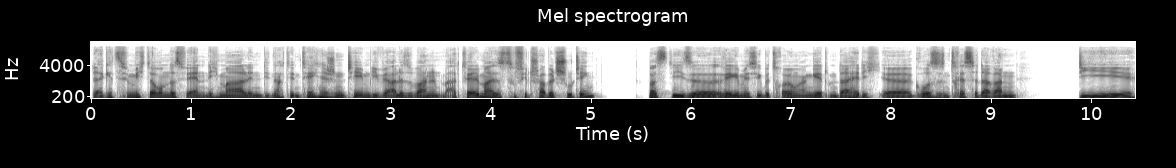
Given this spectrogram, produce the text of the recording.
da geht es für mich darum, dass wir endlich mal in die, nach den technischen Themen, die wir alle so behandeln, aktuell mal ist es zu viel Troubleshooting, was diese regelmäßige Betreuung angeht. Und da hätte ich äh, großes Interesse daran, die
